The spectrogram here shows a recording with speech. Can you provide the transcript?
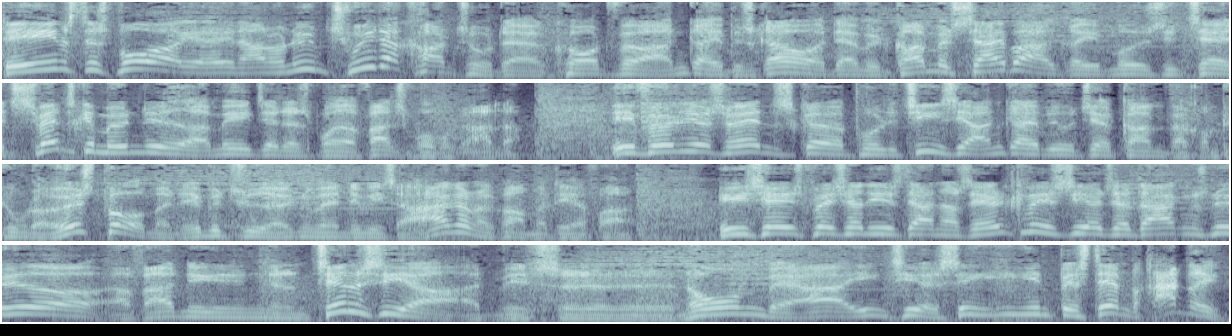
Det eneste spor er en anonym Twitter-konto, der kort før angrebet skrev, at der vil komme et cyberangreb mod citat svenske myndigheder og medier, der spreder falsk propaganda. Ifølge svensk øh, politi ser angrebet ud til at komme fra computer østpå, men det betyder ikke nødvendigvis, at hackerne kommer derfra. IT-specialist Anders Elkvist siger til Dagens Nyheder, at erfaringen tilsiger, at hvis øh, nogen vil have en til at se i en bestemt retning,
